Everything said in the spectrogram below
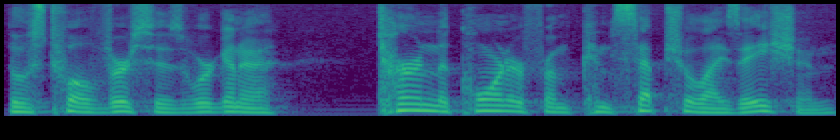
those 12 verses, we're going to turn the corner from conceptualization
